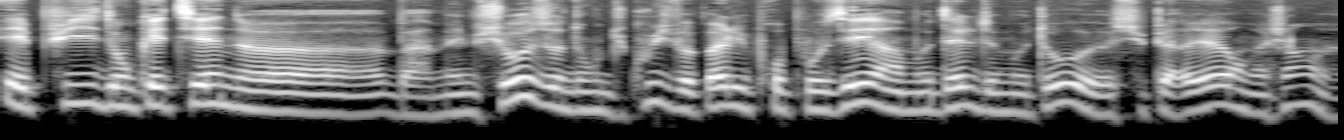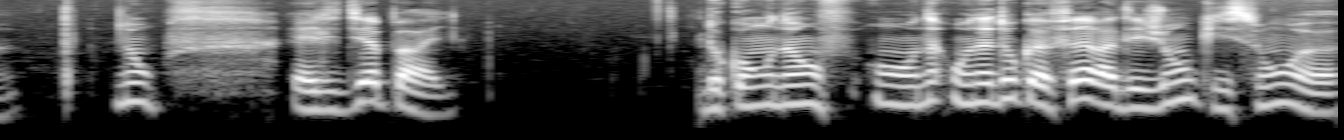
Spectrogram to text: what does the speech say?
et puis donc Étienne, ben, même chose, donc du coup, il ne va pas lui proposer un modèle de moto supérieur, machin. non. Et Lydia, pareil. Donc on a, on, a, donc affaire à des gens qui sont, euh,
